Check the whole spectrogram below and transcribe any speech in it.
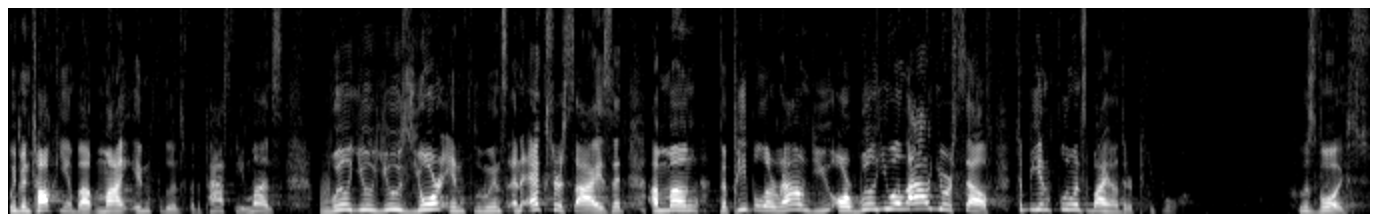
We've been talking about my influence for the past few months. Will you use your influence and exercise it among the people around you, or will you allow yourself to be influenced by other people? Whose voice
